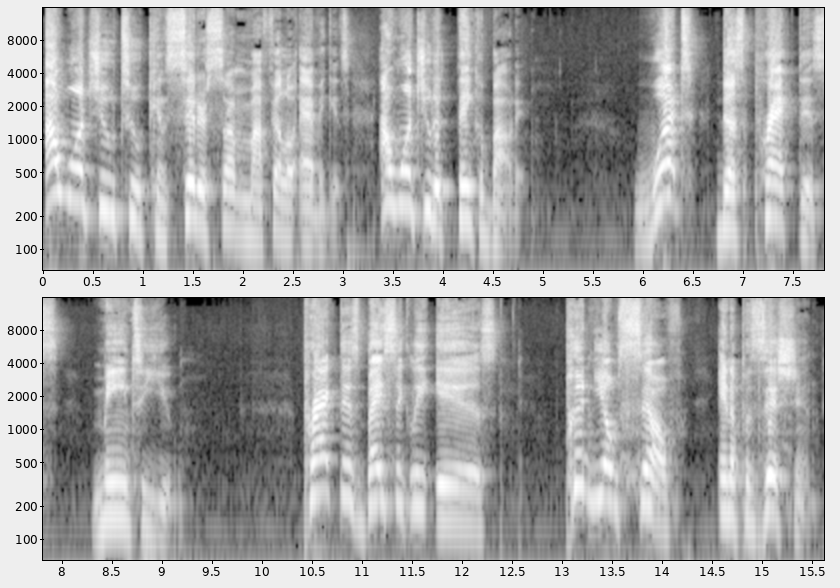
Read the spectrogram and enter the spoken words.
I want you to consider something, my fellow advocates. I want you to think about it. What does practice mean to you? Practice basically is putting yourself in a position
